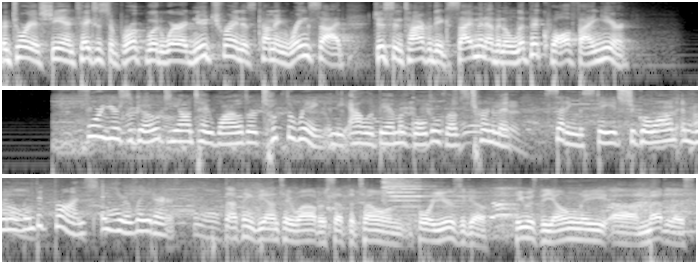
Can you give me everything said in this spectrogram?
Victoria Sheehan takes us to Brookwood where a new trend is coming ringside just in time for the excitement of an Olympic qualifying year. Four years ago, Deontay Wilder took the ring in the Alabama Golden Gloves tournament, setting the stage to go on and win Olympic bronze a year later. I think Deontay Wilder set the tone four years ago. He was the only uh, medalist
